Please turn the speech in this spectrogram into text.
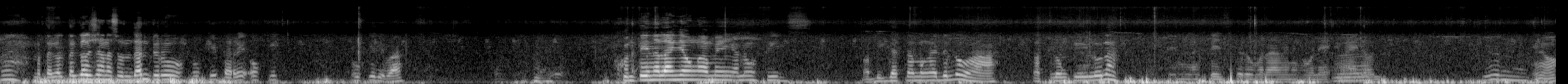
Ah, matagal-tagal siya nasundan pero Okay pare, okay. Okay, di ba? kunti na lang yung aming ano feeds. Mabigat na mga idol oh, ha. Tatlong kilo na. Yun lang page pero marami nang huli mga Mm. idol. Yun. You know?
